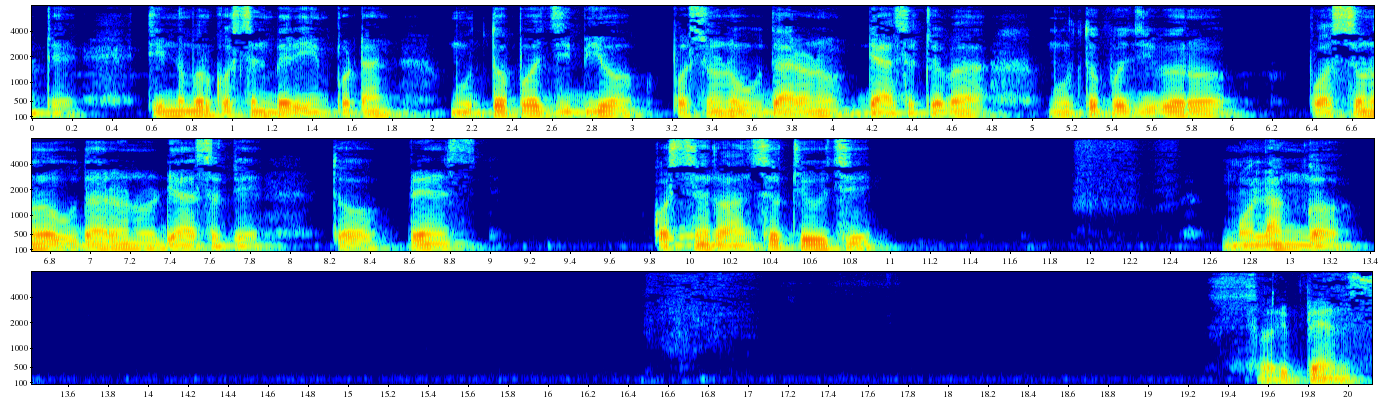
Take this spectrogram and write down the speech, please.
ଅଟେ ତିନି ନମ୍ବର କ୍ୱେଶ୍ଚନ୍ ଭେରି ଇମ୍ପୋର୍ଟାଣ୍ଟ ମୃତପଜୀବୀୟ ପୋଷଣର ଉଦାହରଣ ଡ୍ୟାସ୍ ଅଟେ ବା ମୃତପଜୀବର ପୋଷଣର ଉଦାହରଣ ଡ୍ୟାସ୍ ଅଟେ ତ ଫ୍ରେଣ୍ଡସ୍ କ୍ୱେଶ୍ଚନ୍ର ଆନ୍ସର୍ଟି ହେଉଛି ମଲାଙ୍ଗ ସରି ଫ୍ରେଣ୍ଡସ୍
